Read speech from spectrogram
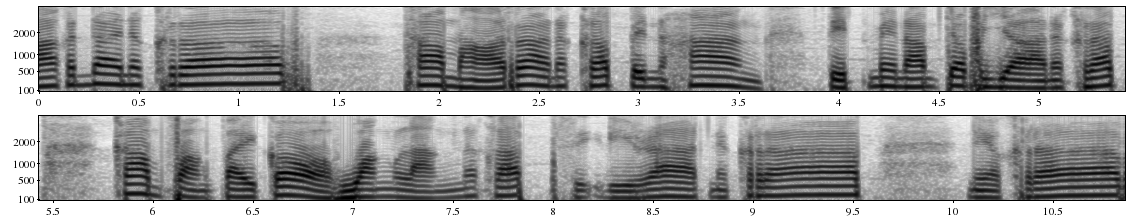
มากันได้นะครับท่ามหาราชนะครับเป็นห้างติดแม่น้ำเจ้าพระยานะครับ ข้ามฝั่งไปก็วังหลังนะครับ สิริราชนะครับ เนี่ยครับ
